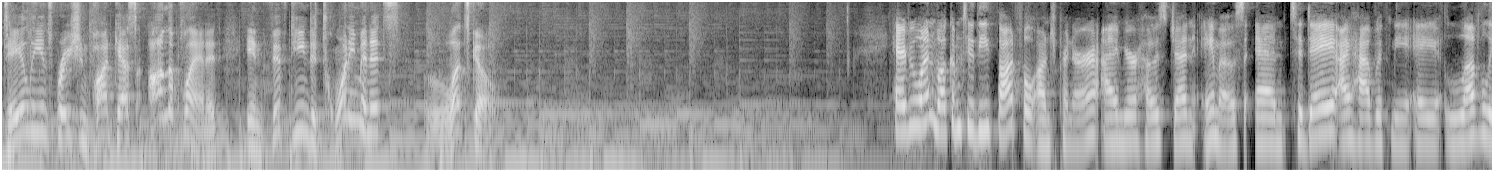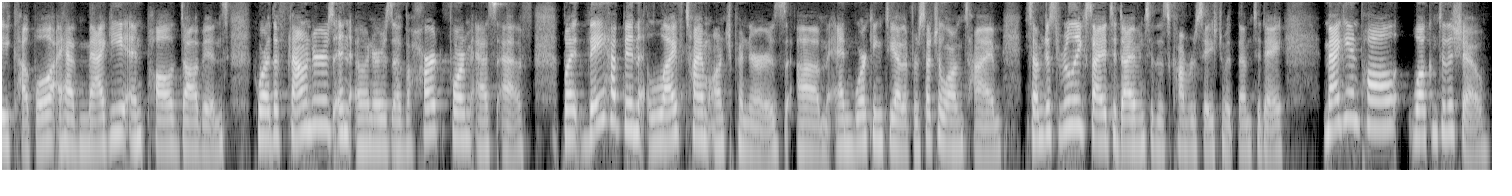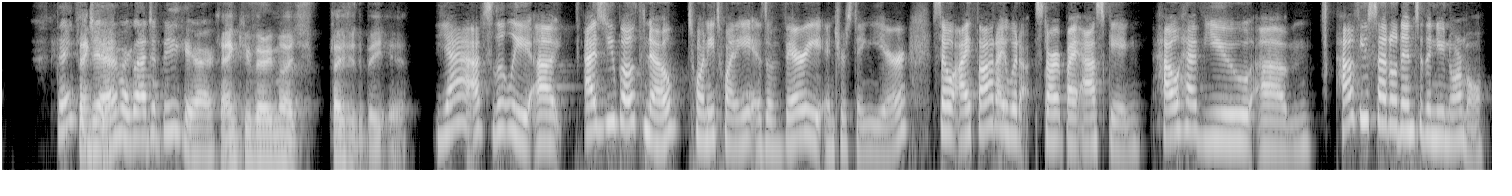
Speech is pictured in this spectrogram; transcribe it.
daily inspiration podcast on the planet in 15 to 20 minutes. Let's go. Hey everyone, welcome to The Thoughtful Entrepreneur. I'm your host, Jen Amos, and today I have with me a lovely couple. I have Maggie and Paul Dobbins, who are the founders and owners of Heartform SF. But they have been lifetime entrepreneurs um, and working together for such a long time. So I'm just really excited to dive into this conversation with them today. Maggie and Paul, welcome to the show. Thank you, Thank Jen. You. We're glad to be here. Thank you very much. Pleasure to be here. Yeah, absolutely. Uh, as you both know, 2020 is a very interesting year. So I thought I would start by asking, how have you um, how have you settled into the new normal?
